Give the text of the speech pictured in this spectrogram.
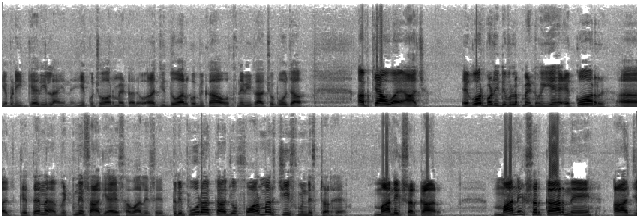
ये बड़ी गहरी लाइन है, ये कुछ और मैटर है। और अजीत दोवाल को भी कहा, उसने भी कहा, चुप हो जाओ। अब क्या हुआ है आज? एक और बड़ी डेवलपमेंट हुई है एक और आ, कहते हैं ना विटनेस आ गया इस हवाले से। त्रिपुरा का जो फॉर्मर चीफ मिनिस्टर है मानिक सरकार मानिक सरकार ने आज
